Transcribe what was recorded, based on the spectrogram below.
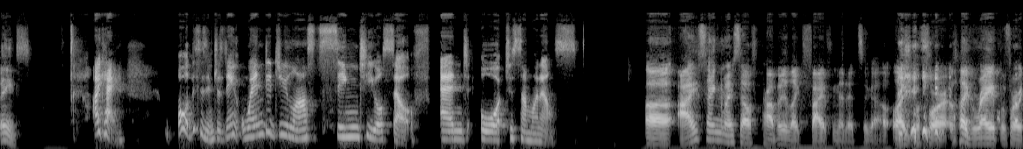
thanks Okay. Oh, this is interesting. When did you last sing to yourself and or to someone else? Uh, I sang to myself probably like five minutes ago, like before, like right before. We,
